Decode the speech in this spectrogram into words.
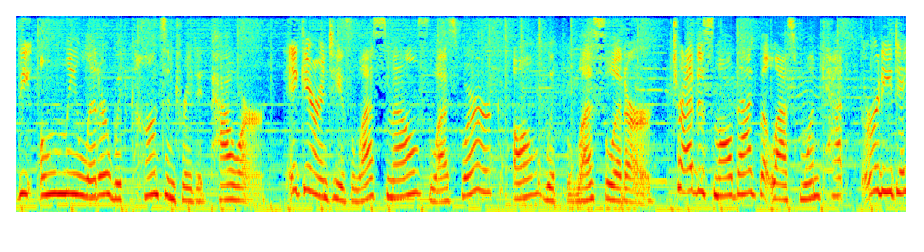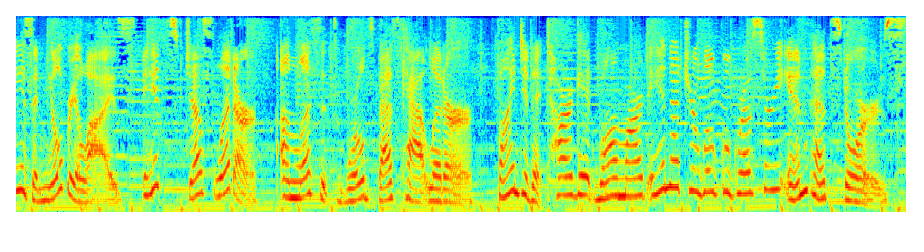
the only litter with concentrated power. It guarantees less smells, less work, all with less litter. Try the small bag that lasts one cat 30 days and you'll realize it's just litter. Unless it's World's Best Cat Litter. Find it at Target, Walmart, and at your local grocery and pet stores.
